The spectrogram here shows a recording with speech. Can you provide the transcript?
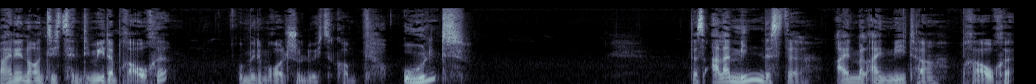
meine 90 Zentimeter brauche, um mit dem Rollstuhl durchzukommen. Und das Allermindeste einmal ein Meter brauche,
